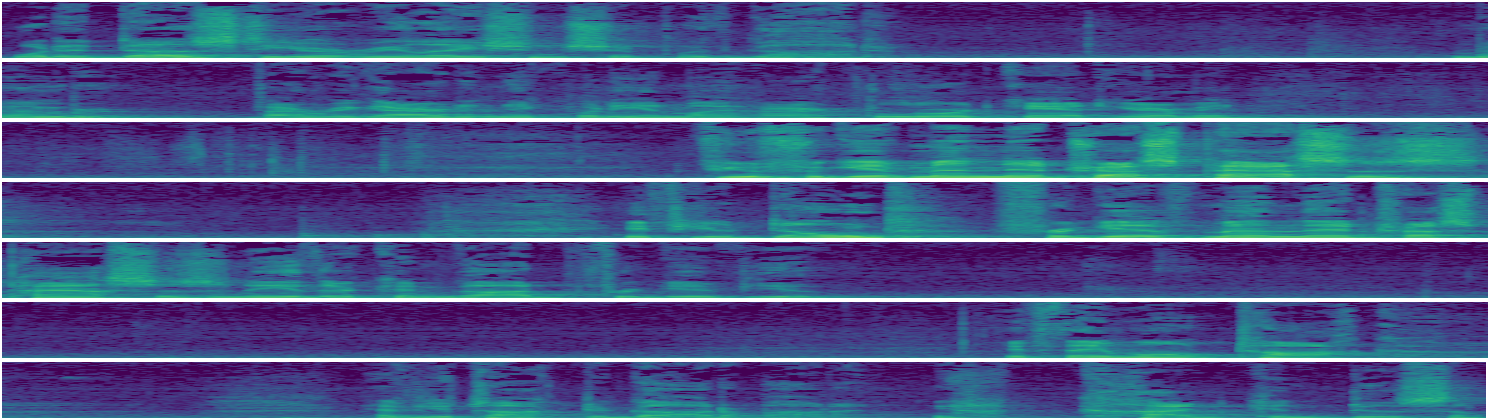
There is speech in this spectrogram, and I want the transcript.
what it does to your relationship with God? Remember, if I regard iniquity in my heart, the Lord can't hear me. If you forgive men their trespasses, if you don't forgive men their trespasses, neither can God forgive you. If they won't talk, have you talked to God about it? God can do some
